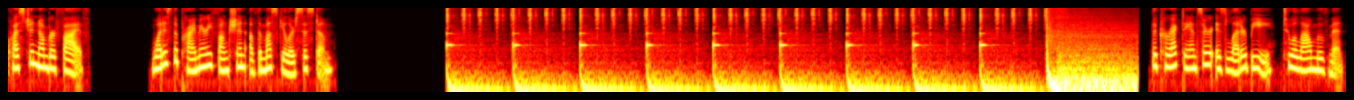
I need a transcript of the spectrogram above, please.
Question number 5. What is the primary function of the muscular system? The correct answer is letter B, to allow movement.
